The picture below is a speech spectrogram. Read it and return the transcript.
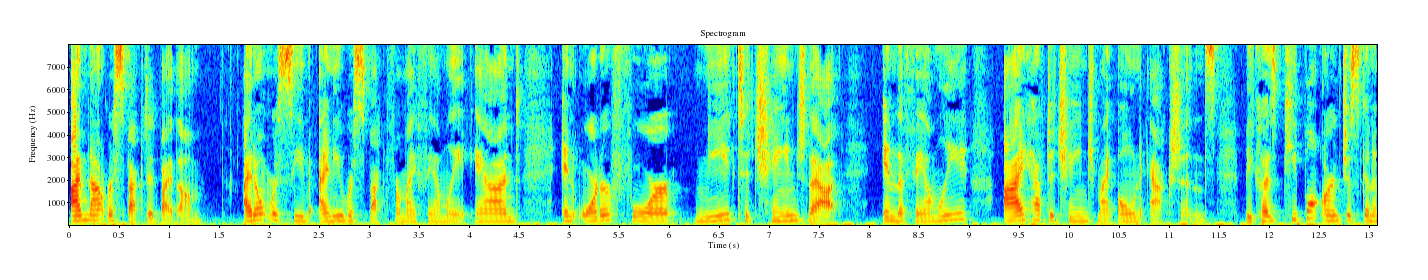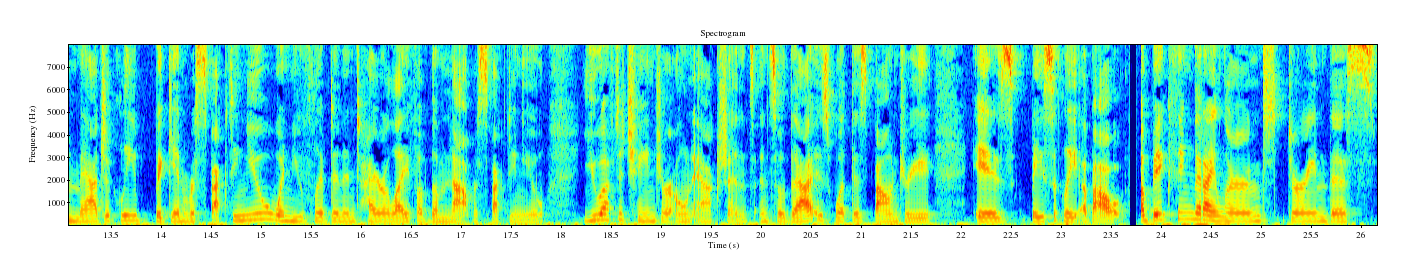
I'm not respected by them. I don't receive any respect from my family. And in order for me to change that in the family, I have to change my own actions because people aren't just going to magically begin respecting you when you've lived an entire life of them not respecting you. You have to change your own actions. And so that is what this boundary is basically about. A big thing that I learned during this,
